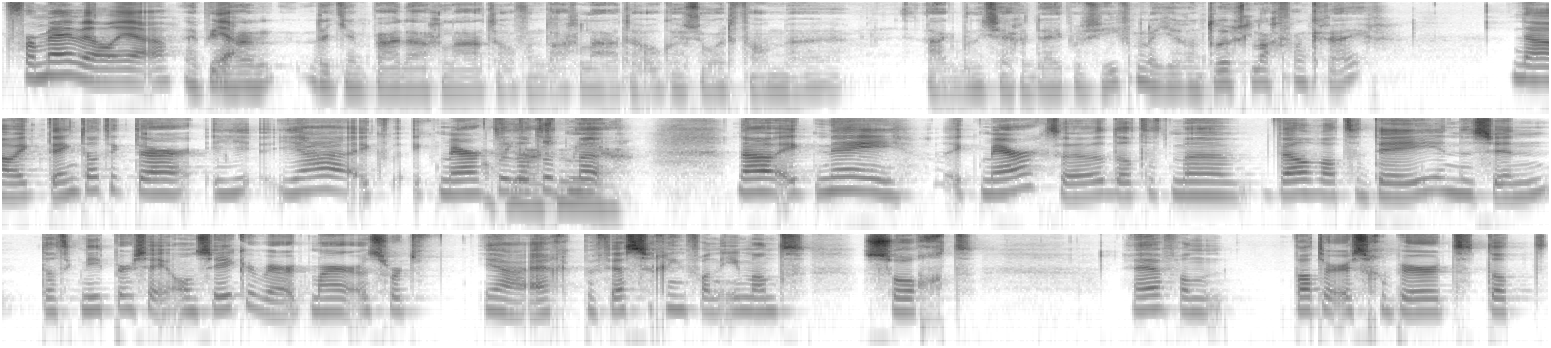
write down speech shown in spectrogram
voor mij wel, ja. Heb je ja. daar dat je een paar dagen later of een dag later ook een soort van, eh, nou ik wil niet zeggen depressief, maar dat je er een terugslag van kreeg? Nou, ik denk dat ik daar, ja, ik, ik merkte dat het me, nou, ik, nee, ik merkte dat het me wel wat deed in de zin dat ik niet per se onzeker werd, maar een soort, ja, eigenlijk bevestiging van iemand zocht, hè, van wat er is gebeurd, dat,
